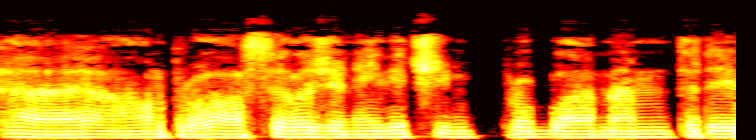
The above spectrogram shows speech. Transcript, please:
A on prohlásil, že největším problémem tedy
